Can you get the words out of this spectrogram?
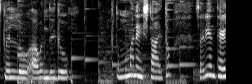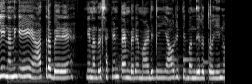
ಸ್ಮೆಲ್ಲು ಆ ಒಂದು ಇದು ತುಂಬಾ ಇಷ್ಟ ಆಯಿತು. ಸರಿ ಅಂತ ಹೇಳಿ ನನಗೆ ಆ ಥರ ಬೇರೆ, ಏನಂದರೆ ಸೆಕೆಂಡ್ ಟೈಮ್ ಬೇರೆ ಮಾಡಿದ್ದೀನಿ, ಯಾವ ರೀತಿ ಬಂದಿರುತ್ತೋ ಏನು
